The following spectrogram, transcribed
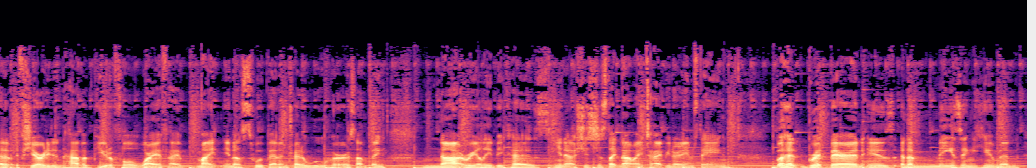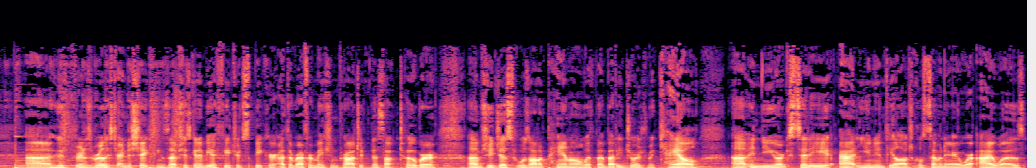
Uh, if she already didn't have a beautiful wife, I might, you know, swoop in and try to woo her or something. Not really, because, you know, she's just like not my type, you know what I'm saying? But Brit Barron is an amazing human uh, who's really starting to shake things up. She's going to be a featured speaker at the Reformation Project this October. Um, she just was on a panel with my buddy George Mekhail uh, in New York City at Union Theological Seminary, where I was.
